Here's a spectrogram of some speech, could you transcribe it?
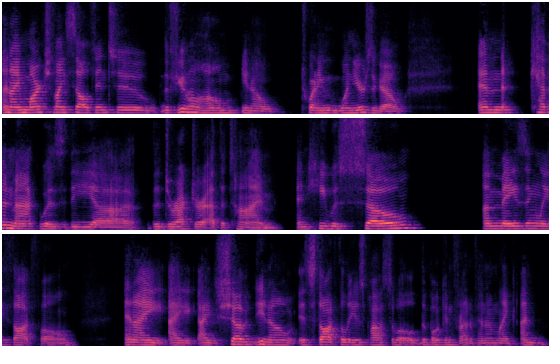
And I marched myself into the funeral home, you know, 21 years ago. And Kevin Mack was the uh, the director at the time, and he was so amazingly thoughtful. And I I I shoved, you know, as thoughtfully as possible the book in front of him. I'm like, I'm,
